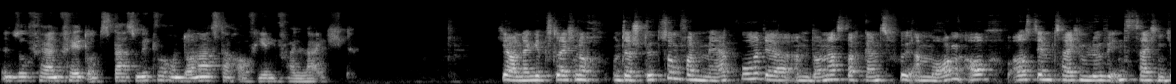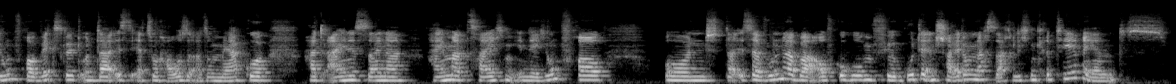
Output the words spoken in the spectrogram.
Insofern fällt uns das Mittwoch und Donnerstag auf jeden Fall leicht. Ja, und dann gibt's gleich noch Unterstützung von Merkur, der am Donnerstag ganz früh am Morgen auch aus dem Zeichen Löwe ins Zeichen Jungfrau wechselt und da ist er zu Hause. Also Merkur hat eines seiner Heimatzeichen in der Jungfrau und da ist er wunderbar aufgehoben für gute Entscheidungen nach sachlichen Kriterien. Das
